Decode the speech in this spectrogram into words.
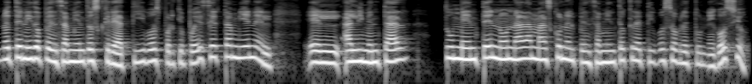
no he tenido pensamientos creativos, porque puede ser también el, el alimentar tu mente no nada más con el pensamiento creativo sobre tu negocio,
